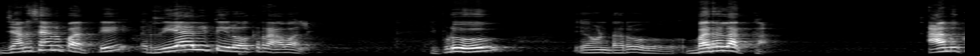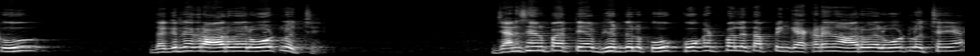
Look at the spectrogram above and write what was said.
జనసేన పార్టీ రియాలిటీలోకి రావాలి. ఇప్పుడు ఏమంటారు? బర్రెలక్క. ఆమెకు దగ్గర దగ్గర ఆరు వేల ఓట్లు వచ్చాయి. జనసేన పార్టీ అభ్యర్థులకు కూకట్పల్లి తప్ప ఇంకెక్కడైనా ఆరు వేల ఓట్లు వచ్చాయా?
